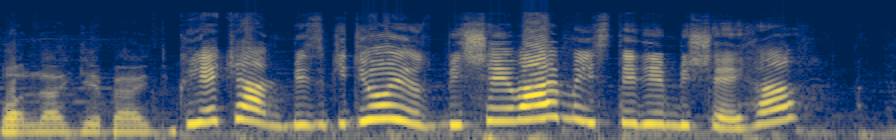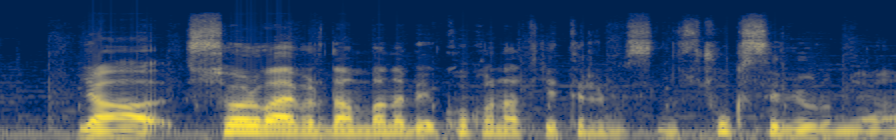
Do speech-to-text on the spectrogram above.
Vallahi geberdim. Kıyeken biz gidiyoruz. Bir şey var mı istediğin bir şey ha? Ya Survivor'dan bana bir kokonat getirir misiniz? Çok seviyorum ya.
